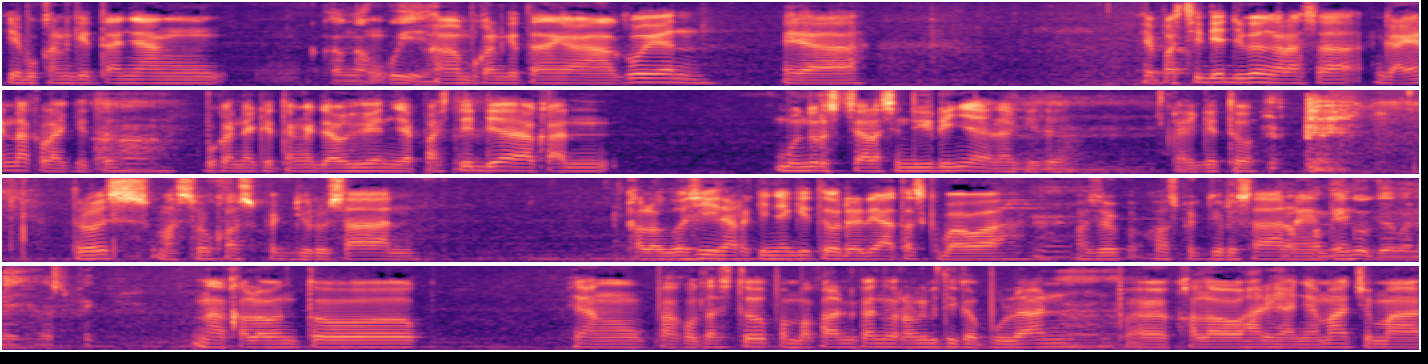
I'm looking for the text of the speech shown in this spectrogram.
ya bukan kita yang Gak ngakui ya. eh, bukan kita yang nggak ngakuin. Ya ya pasti dia juga ngerasa nggak enak lah gitu. Bukannya kita ngejauhin ya pasti dia akan mundur secara sendirinya lah gitu. Kayak gitu. Terus masuk ospek jurusan kalau gue sih hierarkinya gitu dari atas ke bawah masuk ospek jurusan Berapa nah, itu- minggu gimana ya ospek? Nah kalau untuk yang fakultas itu pembekalan kan kurang lebih tiga bulan. Eh, Kalau hari hanya mah cuma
